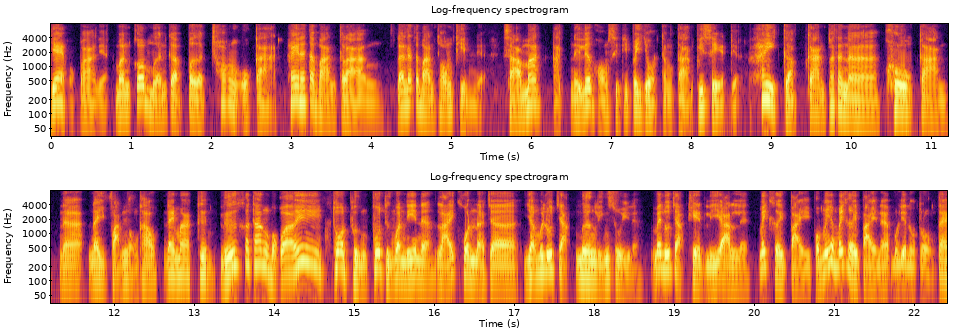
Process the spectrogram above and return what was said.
แยกออกมาเนี่ยมันก็เหมือนกับเปิดช่องโอกาส ให้รัฐบาลกลางและรัฐบาลท้องถิ่นเนี่ย สามารถอัดในเรื่องของสิทธิประโยชน์ต่างๆ พิเศษเนี่ยให้กับการพัฒนาโครงการนะในฝันของเขาได้มากขึ้น หรือกระทั่งบอกว่าเฮ้ยโทษถึงพูดถึงวันนี้นะหลายคนอาจจะยังไม่รู้จักเมืองหลิงสุยเลย ไม่รู้จักเขตหลีอันเลย ไม่เคยไป ผมยังไม่เคยไปนะผมเรียนตรงๆแต่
